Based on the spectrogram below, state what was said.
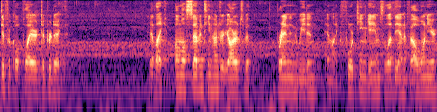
difficult player to predict. He had like almost 1,700 yards with Brandon Weeden in like 14 games. Led the NFL one year,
